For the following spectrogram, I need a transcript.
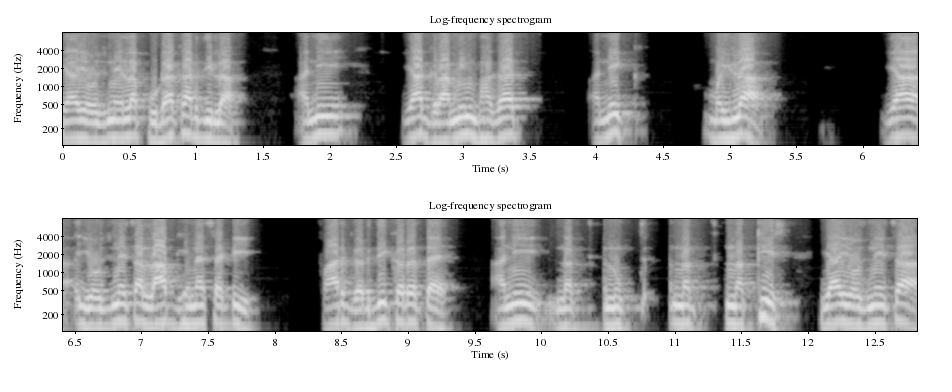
या योजनेला पुढाकार दिला. आणि या ग्रामीण भागात अनेक महिला या योजनेचा लाभ घेण्यासाठी फार गर्दी करत आहे. आणि नक् नुक- नक्कीच या योजनेचा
